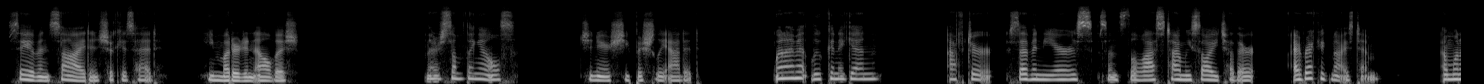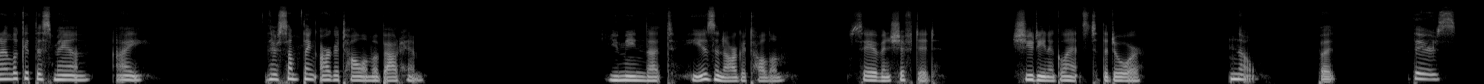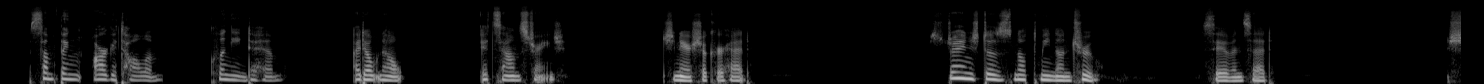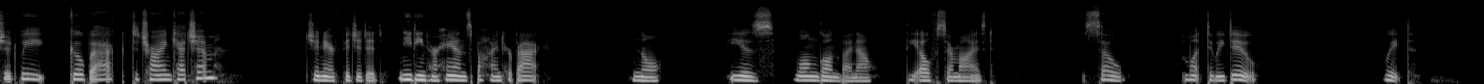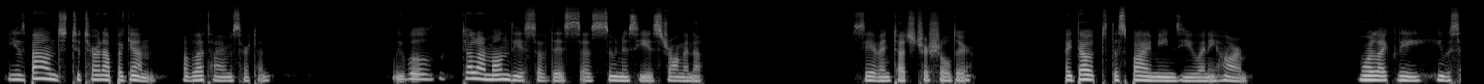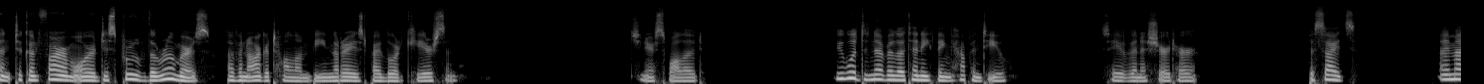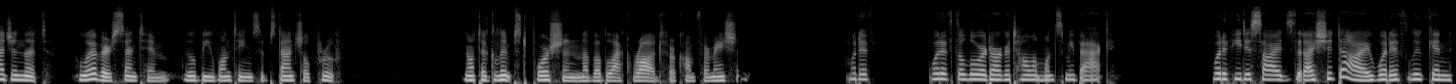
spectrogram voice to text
Saoven sighed and shook his head. He muttered in Elvish. There's something else, Janir sheepishly added. When I met Lucan again, after seven years since the last time we saw each other, I recognized him. And when I look at this man, I. There's something Argotolum about him. You mean that he is an Argotolum? Saoven shifted, shooting a glance to the door. No, but there's something Argotolum clinging to him. I don't know. It sounds strange. Janir shook her head. Strange does not mean untrue, Saoven said. Should we go back to try and catch him? Janir fidgeted, kneading her hands behind her back. No, he is long gone by now, the elf surmised. So, what do we do? Wait, he is bound to turn up again, of that I am certain. We will tell Armandius of this as soon as he is strong enough. Saoven touched her shoulder. I doubt the spy means you any harm. More likely, he was sent to confirm or disprove the rumors of an Argatalum being raised by Lord Kierson. Janir swallowed. We would never let anything happen to you, Saoven assured her. Besides, I imagine that whoever sent him will be wanting substantial proof, not a glimpsed portion of a black rod for confirmation. What if, what if the Lord Argatalum wants me back? What if he decides that I should die? What if Lucan.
